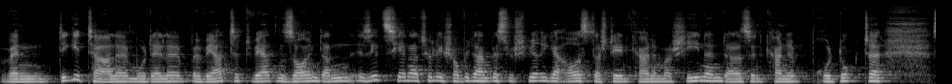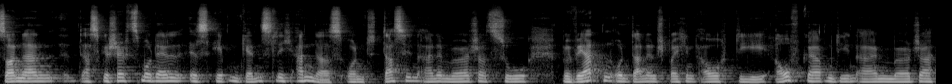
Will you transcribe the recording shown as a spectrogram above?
wenn digitale Modelle bewertet werden sollen, dann sieht es hier natürlich schon wieder ein bisschen schwieriger aus. Da stehen keine Maschinen, da sind keine Produkte, sondern das Geschäftsmodell ist eben gänzlich anders und das in einem Merger zu bewerten bewerten und dann entsprechend auch die Aufgaben, die in einem Merger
